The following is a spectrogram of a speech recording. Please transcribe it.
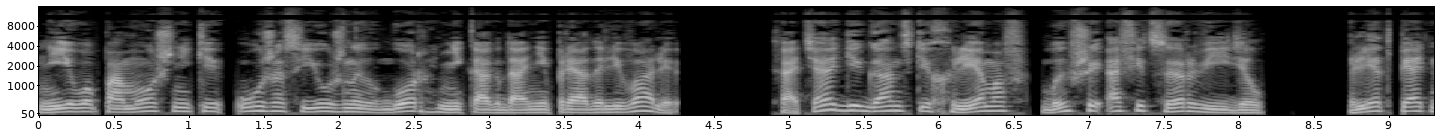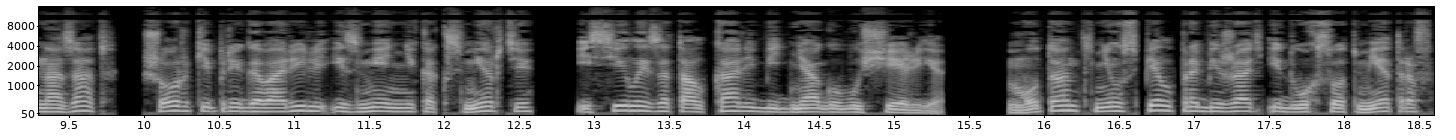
ни его помощники ужас южных гор никогда не преодолевали. Хотя гигантских хлемов бывший офицер видел. Лет пять назад шорки приговорили изменника к смерти и силой затолкали беднягу в ущелье. Мутант не успел пробежать и двухсот метров,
